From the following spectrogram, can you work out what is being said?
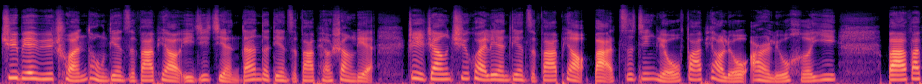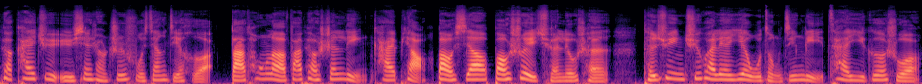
区别于传统电子发票以及简单的电子发票上链，这张区块链电子发票把资金流、发票流二流合一，把发票开具与线上支付相结合，打通了发票申领、开票、报销、报税全流程。腾讯区块链业务总经理蔡毅哥说。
